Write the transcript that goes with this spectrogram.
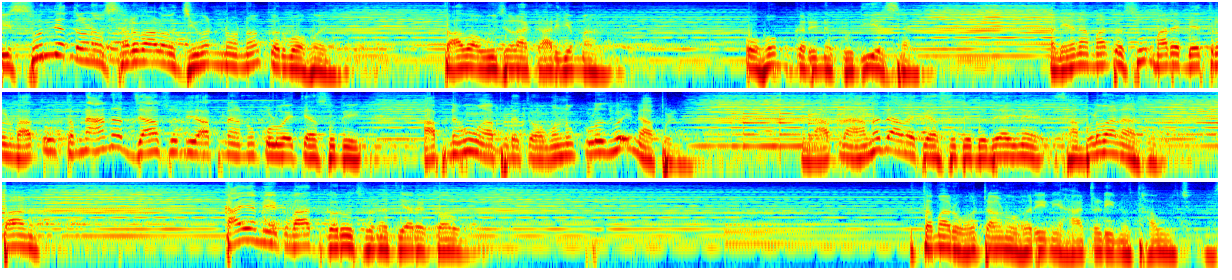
એ શૂન્ય તણો સરવાળો જીવનનો ન કરવો હોય તો આવા ઉજળા કાર્યમાં ઓહોમ કરીને કૂદીએ સાહેબ. અને એના માટે શું? મારે બે ત્રણ વાતો. તમને આનંદ જ્યાં સુધી આપને અનુકૂળ હોય ત્યાં સુધી આપને શું આપણે તો અનુકૂળ જ હોય ને આપણને આપણે આનંદ આવે ત્યાં સુધી બધા એને સાંભળવાના છે. પણ કાયમ એક વાત કરું છું ને ત્યારે કહું. તમારું હટાણું હરીની હાટડીનું થવું જોઈએ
